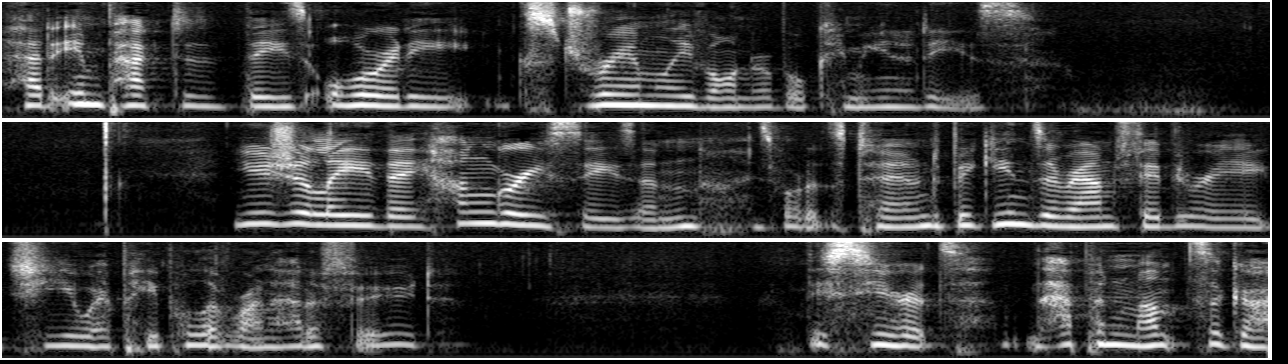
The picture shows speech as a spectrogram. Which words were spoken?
had impacted these already extremely vulnerable communities. Usually, the hungry season is what it's termed, begins around February each year where people have run out of food. This year, it's happened months ago.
